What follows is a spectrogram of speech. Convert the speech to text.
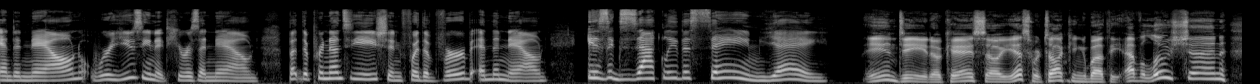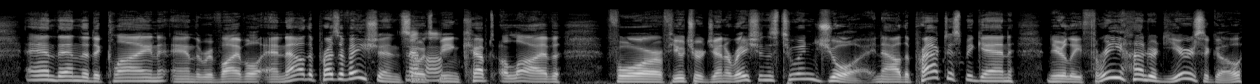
and a noun. We're using it here as a noun, but the pronunciation for the verb and the noun is exactly the same. Yay! Indeed. Okay, so yes, we're talking about the evolution and then the decline and the revival and now the preservation. So uh -huh. it's uh-huh. being kept alive for future generations to enjoy. Now, the practice began nearly 300 years ago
